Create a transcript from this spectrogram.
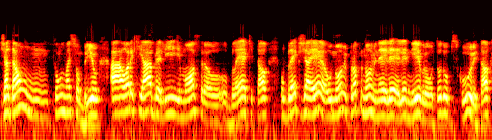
já dá um, um tom mais sombrio. A hora que abre ali e mostra o, o Black e tal, o Black já é o nome, o próprio nome, né? Ele é, ele é negro, todo obscuro e tal.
